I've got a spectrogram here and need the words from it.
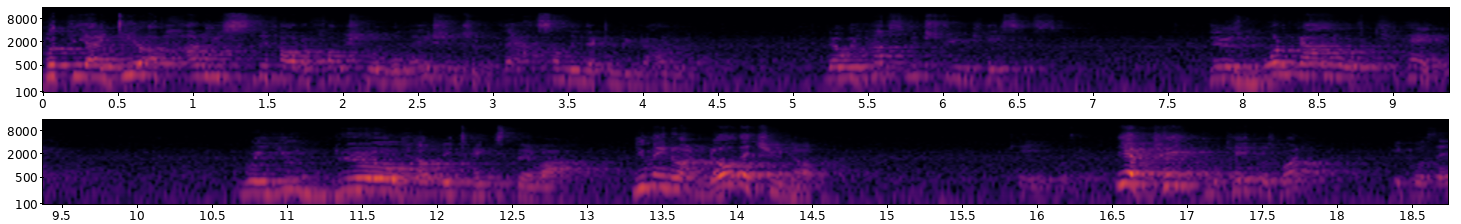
But the idea of how do you sniff out a functional relationship, that's something that can be valuable. Now we have some extreme cases. There is one value of k where you know how many tanks there are. You may not know that you know. K equals N. Yeah, k, k equals what? Equals N.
